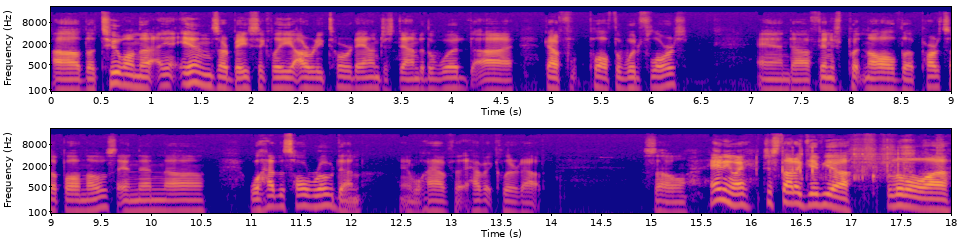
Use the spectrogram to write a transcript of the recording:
uh, the two on the ends are basically already tore down, just down to the wood. Uh, Got to pull off the wood floors and finish putting all the parts up on those, and then we'll have this whole row done, and we'll have have it cleared out. So anyway, just thought I'd give you a, little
